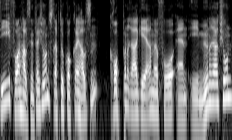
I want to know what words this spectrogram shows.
De får en halsinfeksjon, streptokokker i halsen. Kroppen reagerer med å få en immunreaksjon.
